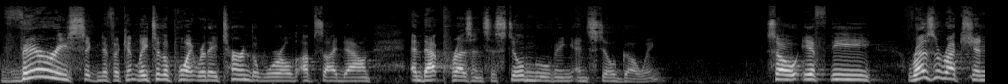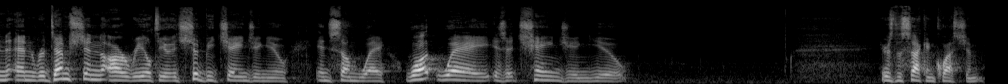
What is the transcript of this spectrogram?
very significantly to the point where they turned the world upside down, and that presence is still moving and still going. So if the resurrection and redemption are real to you, it should be changing you in some way. What way is it changing you? Here's the second question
